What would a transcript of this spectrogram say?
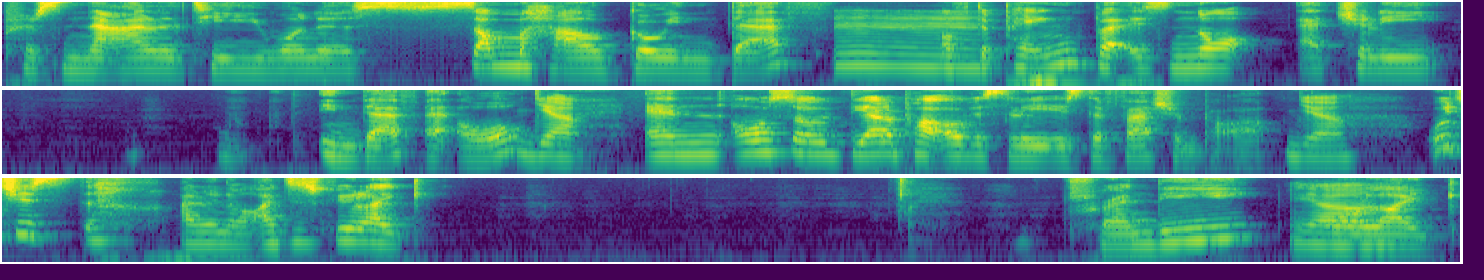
personality. You want to somehow go in depth Mm. of the pain, but it's not actually in depth at all. Yeah, And also the other part obviously is the fashion part, yeah. which is I don't know, I just feel like trendy Yeah. or like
